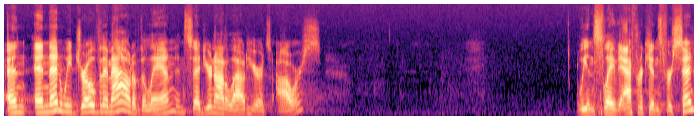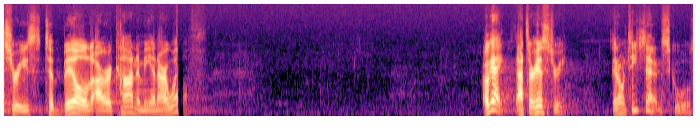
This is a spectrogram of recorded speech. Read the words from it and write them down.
And, and then we drove them out of the land and said, You're not allowed here, it's ours. We enslaved Africans for centuries to build our economy and our wealth. Okay, that's our history. They don't teach that in schools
